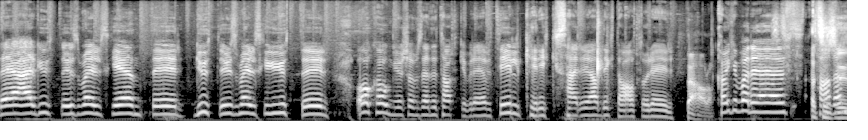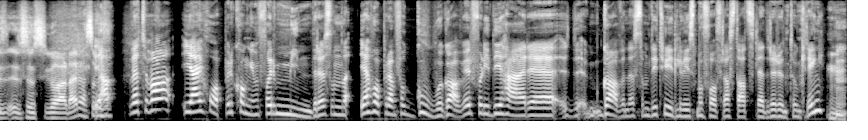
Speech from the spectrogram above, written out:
det er gutter som elsker jenter, gutter som elsker gutter, og konger som sender takkebrev til krigsherja diktatorer. Det har han. Kan vi ikke bare ta syns den? Jeg syns vi går der. Altså. Ja, vet du hva? Jeg håper kongen får mindre sånn Jeg håper han får gode gaver, fordi de her eh, gavene som de tydeligvis må få fra statsledere rundt omkring Mm.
